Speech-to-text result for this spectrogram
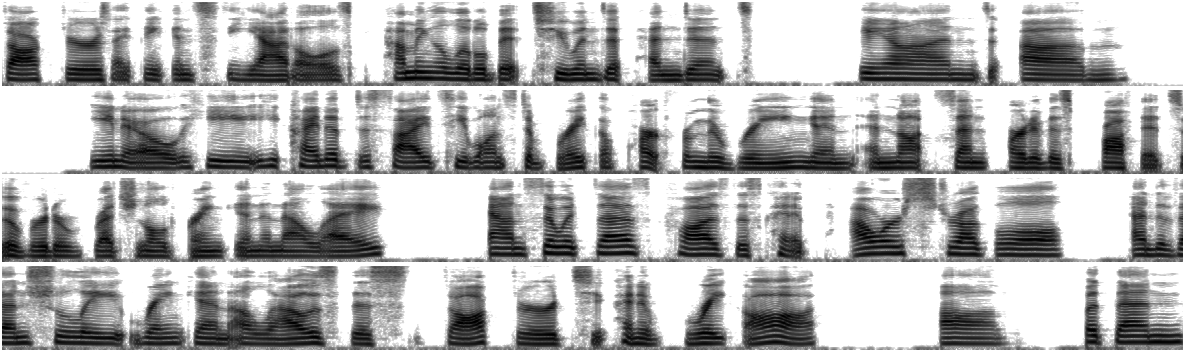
doctors, I think, in Seattle, is becoming a little bit too independent, and um, you know, he he kind of decides he wants to break apart from the ring and and not send part of his profits over to Reginald Rankin in L.A. And so it does cause this kind of power struggle. And eventually, Rankin allows this doctor to kind of break off. Um, but then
